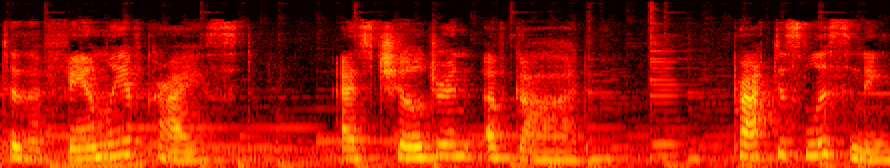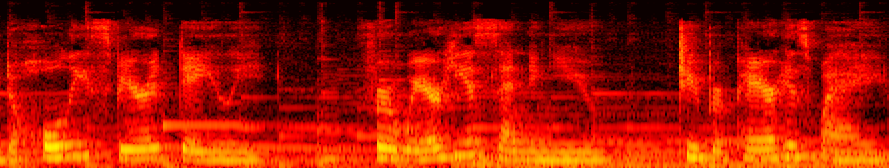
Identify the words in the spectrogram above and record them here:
to the family of Christ as children of God. Practice listening to Holy Spirit daily for where He is sending you to prepare His way.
